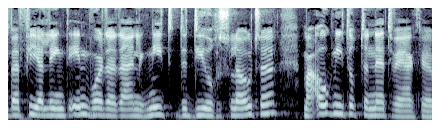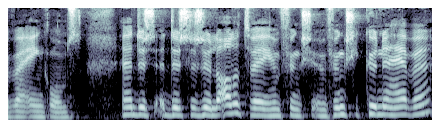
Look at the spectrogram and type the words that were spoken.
bij, via LinkedIn wordt uiteindelijk niet de deal gesloten. Maar ook niet op de netwerkenbijeenkomst. Dus, dus ze zullen alle twee hun functie, hun functie kunnen hebben.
